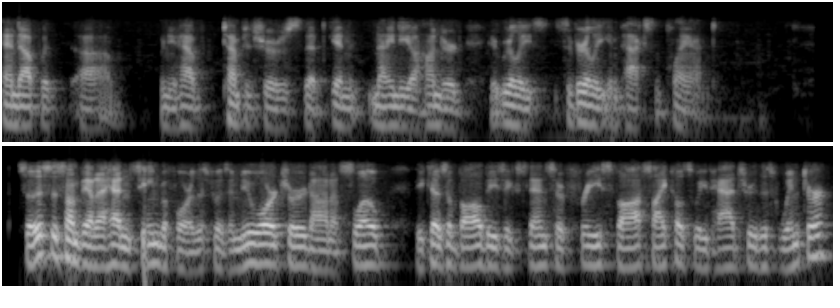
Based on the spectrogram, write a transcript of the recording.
end up with uh, when you have temperatures that get 90, 100, it really severely impacts the plant. So this is something that I hadn't seen before. This was a new orchard on a slope because of all these extensive freeze-thaw cycles we've had through this winter.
